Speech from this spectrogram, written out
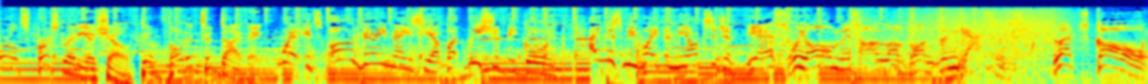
world's first radio show devoted to diving. Well, it's all very nice here, but we should be going. I miss me wife and me oxygen. Yes, we all miss our loved ones and gases. Let's go.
